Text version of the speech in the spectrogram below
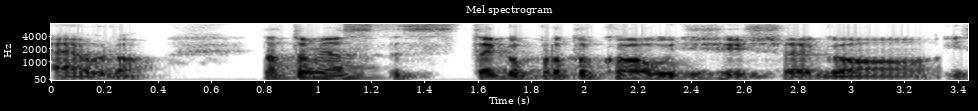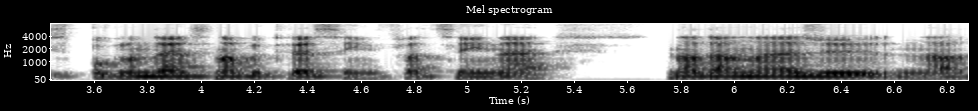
euro. Natomiast z tego protokołu dzisiejszego i spoglądając na wykresy inflacyjne, nadal należy, na,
